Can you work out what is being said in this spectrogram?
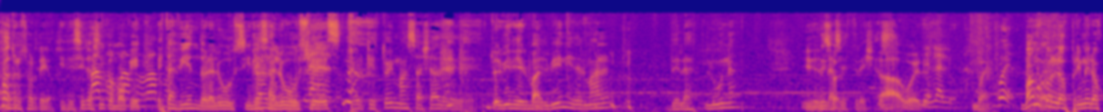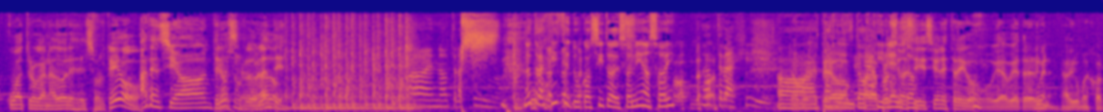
Cuatro sorteos. Y decir así Vamos, como vamos, que vamos. estás viendo la luz y en Claro, esa luz claro. ves Porque estoy más allá de, del bien y del mal. del bien y del mal, de la luna y del de las estrellas. Ah, bueno. De la luna. Bueno, Bueno. vamos Bueno. con los primeros cuatro ganadores del sorteo. Atención, ¿tenemos un redoblante? Ay, no trajimos. ¿No trajiste tu cosito de sonidos hoy? No trajimos. Ah, estás pero lento para y próximas lento. ediciones traigo, voy a, voy a traer Bueno. algo mejor.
